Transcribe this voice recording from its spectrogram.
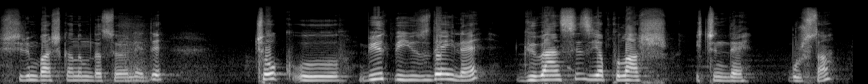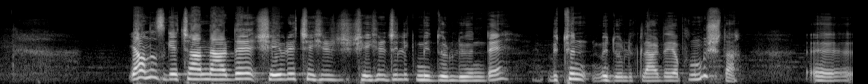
Şirin Başkanım da söyledi. Çok e, büyük bir yüzdeyle güvensiz yapılar içinde Bursa. Yalnız geçenlerde Çevre Şehir, Şehircilik Müdürlüğü'nde, bütün müdürlüklerde yapılmış da e,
